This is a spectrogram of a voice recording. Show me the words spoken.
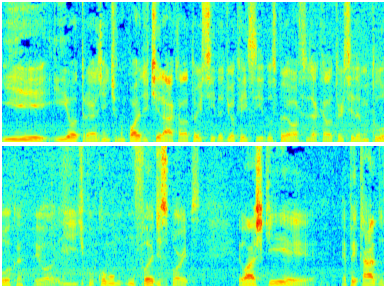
E, e outra, a gente não pode tirar aquela torcida de OKC dos playoffs, aquela torcida é muito louca. Eu, e, tipo, como um fã de esportes, eu acho que é, pecado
